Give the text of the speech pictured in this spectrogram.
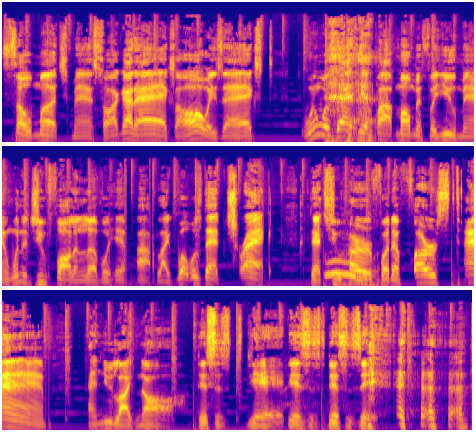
so much, man. So I got to ask, I always ask, when was that hip hop moment for you, man? When did you fall in love with hip hop? Like, what was that track that you Ooh. heard for the first time and you like, nah, this is, yeah, this is, this is it.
